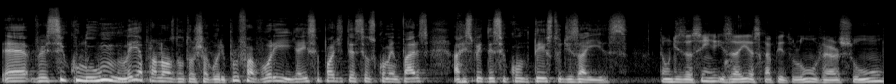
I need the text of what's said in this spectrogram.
é, versículo 1, leia para nós, doutor Chaguri, por favor, e, e aí você pode ter seus comentários a respeito desse contexto de Isaías. Então, diz assim, Isaías capítulo 1, verso 1,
